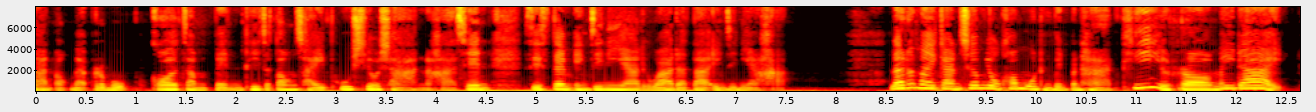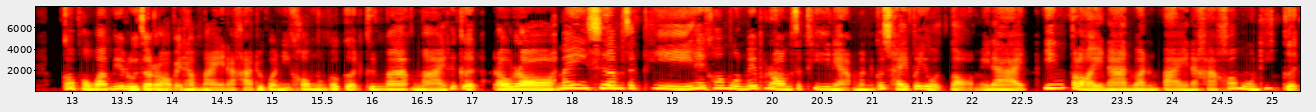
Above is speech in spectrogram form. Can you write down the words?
การออกแบบระบบก็จำเป็นที่จะต้องใช้ผู้เชี่ยวชาญนะคะ เช่น System Engineer หรือว่า Data Engineer ค่ะ แล้วทำไมการเชื่อมโยงข้อมูลถึงเป็นปัญหาที่รอไม่ได้ ก็เพราะว่าไม่รู้จะรอไปทำไมนะคะ ทุกวันนี้ข้อมูลก็เกิดขึ้นมากมาย ถ้าเกิดเรารอไม่เชื่อมสักที ให้ข้อมูลไม่พร้อมสักทีเนี่ย มันก็ใช้ประโยชน์ต่อไม่ได้ ยิ่งปล่อยนานวันไปนะคะ ข้อมูลที่เกิด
